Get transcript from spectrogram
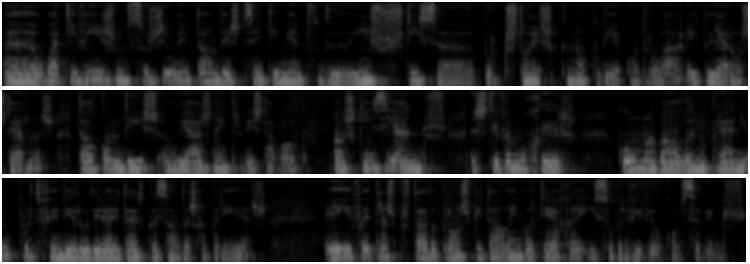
Uh, o ativismo surgiu então deste sentimento de injustiça por questões que não podia controlar e que lhe eram externas, tal como diz, aliás, na entrevista à Vogue, aos 15 anos esteve a morrer com uma bala no crânio por defender o direito à educação das raparigas e foi transportada para um hospital em Inglaterra e sobreviveu, como sabemos.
